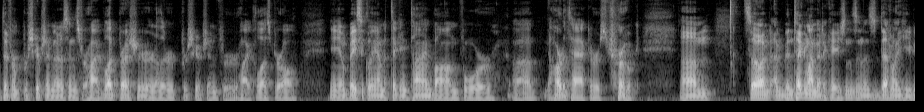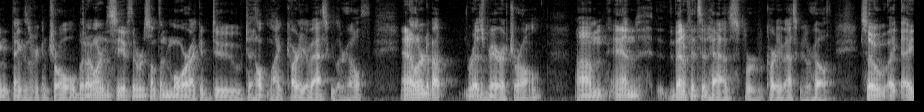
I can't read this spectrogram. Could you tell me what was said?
different prescription medicines for high blood pressure, another prescription for high cholesterol. You know, basically, I'm a ticking time bomb for uh, a heart attack or a stroke. Um, so I've, I've been taking my medications, and it's definitely keeping things under control. But I wanted to see if there was something more I could do to help my cardiovascular health. And I learned about resveratrol um, and the benefits it has for cardiovascular health. So I, I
